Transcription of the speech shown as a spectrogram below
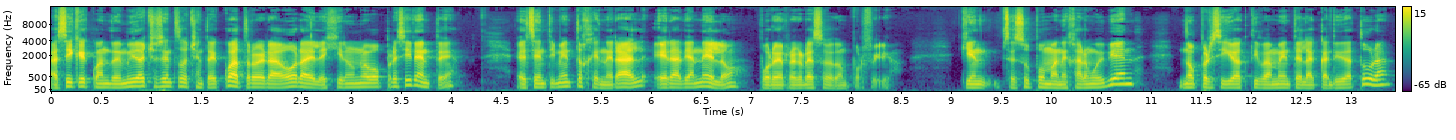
Así que cuando en 1884 era hora de elegir un nuevo presidente, el sentimiento general era de anhelo por el regreso de don Porfirio, quien se supo manejar muy bien, no persiguió activamente la candidatura,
